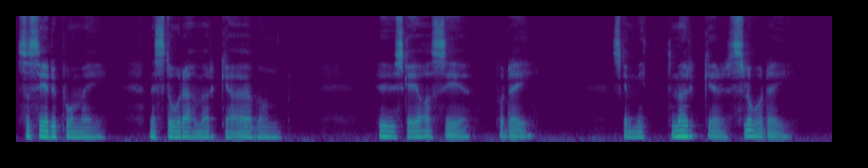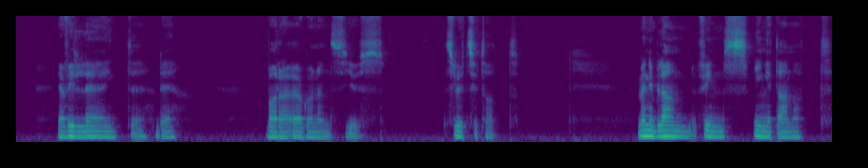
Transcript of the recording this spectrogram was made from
Så ser du på mig med stora mörka ögon. Hur ska jag se på dig? Ska mitt mörker slå dig? Jag ville inte det. Bara ögonens ljus. Slutcitat. Men ibland finns inget annat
